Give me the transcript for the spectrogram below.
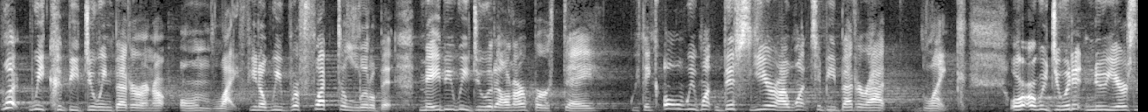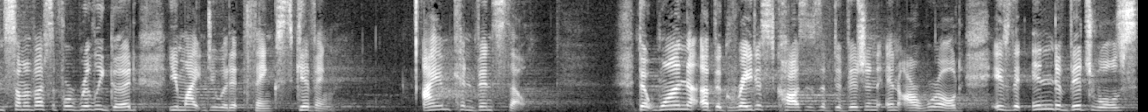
what we could be doing better in our own life. You know, we reflect a little bit. Maybe we do it on our birthday. We think, oh, we want this year, I want to be better at blank. Or, or we do it at New Year's, and some of us, if we're really good, you might do it at Thanksgiving. I am convinced, though, that one of the greatest causes of division in our world is that individuals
